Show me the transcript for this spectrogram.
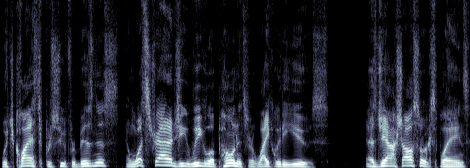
which clients to pursue for business, and what strategy legal opponents are likely to use. As Josh also explains,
